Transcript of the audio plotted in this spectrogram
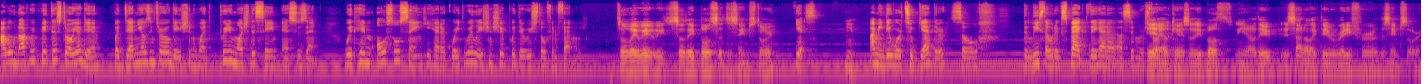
I will not repeat this story again, but Daniel's interrogation went pretty much the same as Suzanne, with him also saying he had a great relationship with the Richthofen family. So wait, wait, wait. So they both said the same story? Yes. Hmm. I mean, they were together, so the least I would expect they had a, a similar story. Yeah, okay. So they both, you know, they it sounded like they were ready for the same story.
